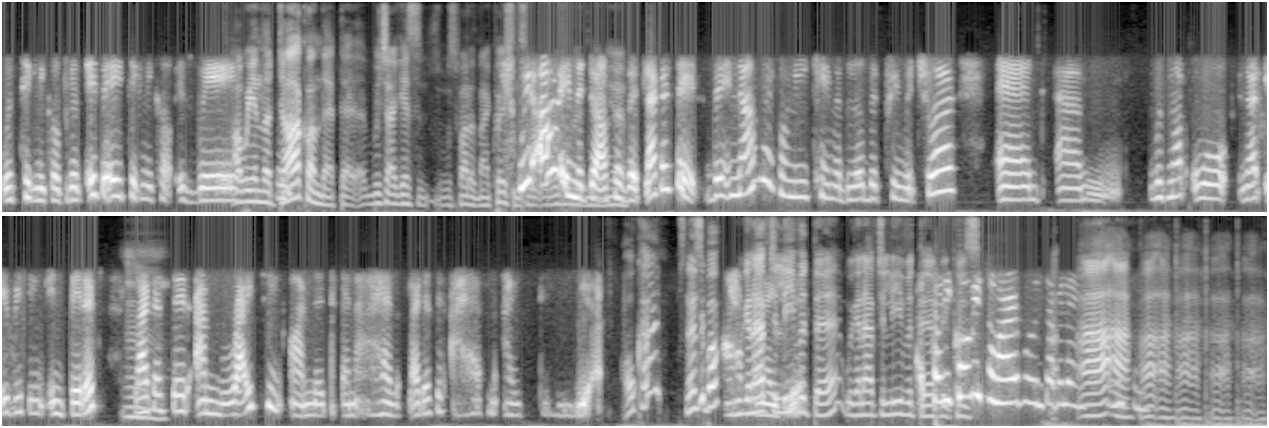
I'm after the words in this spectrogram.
With technical, because SA technical is where Are we in the dark on that? That- Which I guess was part of my question. we So are in the dark yeah. of it. Like I said, the announcement for me came a little bit premature, and um, with not all, not everything embedded. Mm. Like I said, I'm writing on it, and I have, like I said, I have an idea. Okay, Sinesipho, we're gonna have to leave it there. We're gonna have to leave it there. Can you call me tomorrow for Ah, ah, ah, ah, ah,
